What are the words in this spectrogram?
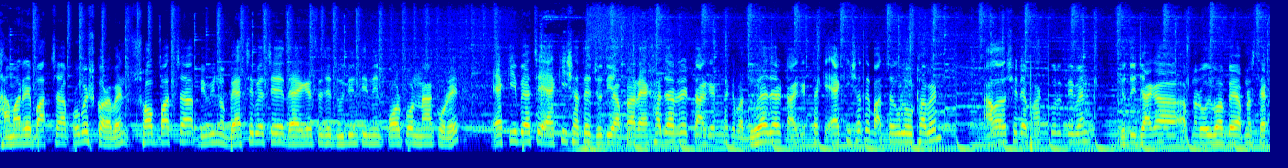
খামারে বাচ্চা প্রবেশ করাবেন, সব বাচ্চা বিভিন্ন ব্যাচে ব্যাচে দেখা গেছে যে দুই দিন, তিন দিন পর পর না করে একই ব্যাচে একই সাথে যদি আপনার এক হাজারের টার্গেট থাকে বা দুই হাজারের টার্গেট থাকে, একই সাথে বাচ্চাগুলো উঠাবেন। আলাদা সেটা ভাগ করে দেবেন। যদি জায়গা আপনার ওইভাবে আপনার সেট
